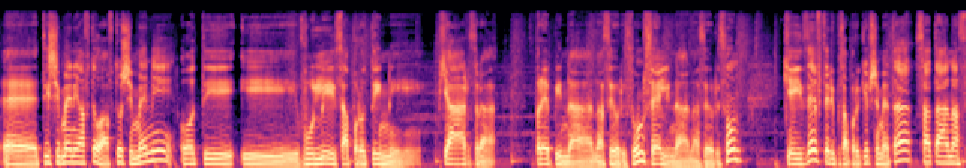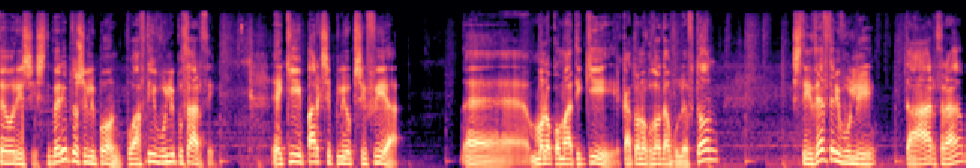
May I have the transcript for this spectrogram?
Ε, τι σημαίνει αυτό; Αυτό σημαίνει ότι η Βουλή θα προτείνει ποια άρθρα πρέπει να αναθεωρηθούν, θέλει να αναθεωρηθούν και η δεύτερη που θα προκύψει μετά θα τα αναθεωρήσει. Στην περίπτωση λοιπόν που αυτή η Βουλή που θα έρθει εκεί υπάρξει πλειοψηφία ε, μονοκομματική 180 βουλευτών στη δεύτερη βουλή τα άρθρα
